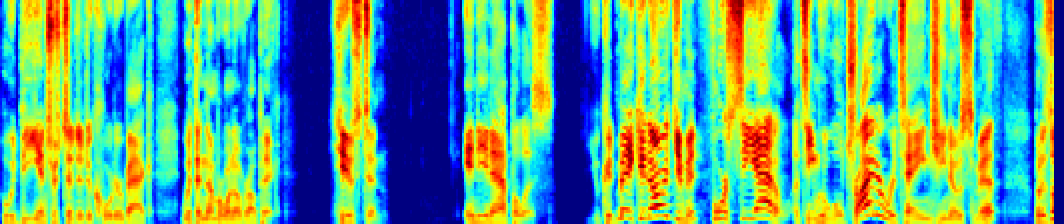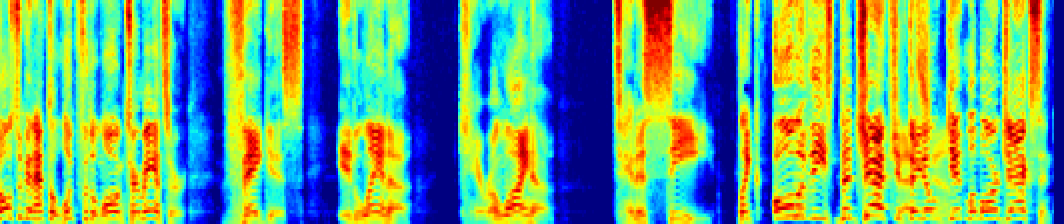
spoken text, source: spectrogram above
who would be interested at a quarterback with the number one overall pick. Houston, Indianapolis. You could make an argument for Seattle, a team who will try to retain Geno Smith, but is also going to have to look for the long term answer. Vegas, Atlanta, Carolina, Tennessee. Like all of these, the Jets, if they don't yeah. get Lamar Jackson.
